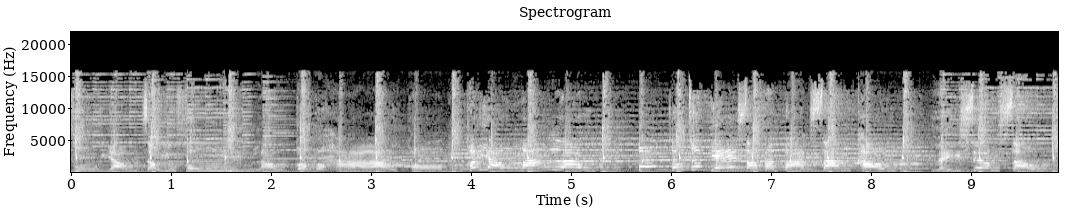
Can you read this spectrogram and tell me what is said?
富有就要风流，嗰个姣婆，佢又猛嬲，帮到出野兽翻白衫扣，你双手。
